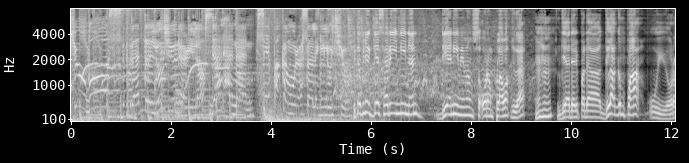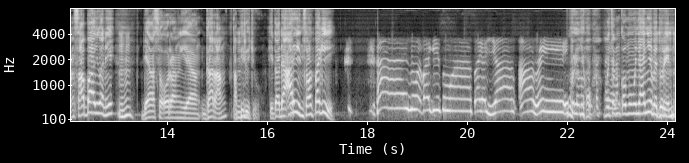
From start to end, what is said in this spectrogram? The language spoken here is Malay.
Lucu bos Data lucu dari Lobs dan Adnan Siapa kamu rasa lagi lucu? Kita punya guest hari ini Nan Dia ni memang seorang pelawak juga Mm-hmm. Dia daripada gelak gempa. Ui, orang Sabah juga ni. Mhm. Dia seorang yang garang tapi lucu. Kita ada Arin, selamat pagi. Pagi semua. Saya Yang Arin. Itu nama saya macam lah. kau mau menyanyi betul Rin.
